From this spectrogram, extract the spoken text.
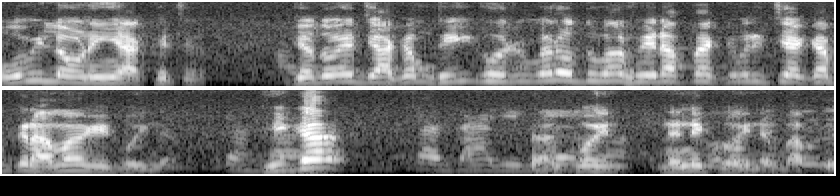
ਉਹ ਵੀ ਲਾਉਣੀ ਹੈ ਅੱਖ 'ਚ। ਜਦੋਂ ਇਹ ਜ਼ਖਮ ਠੀਕ ਹੋ ਜਾਊਗਾ ਨਾ ਉਦੋਂ ਬਾਅਦ ਫਿਰ ਆਪਾਂ ਇੱਕ ਵਾਰੀ ਚੈੱਕਅਪ ਕਰਾਵਾਂਗੇ ਕੋਈ ਨਾ। ਠੀਕ ਆ? ਹਾਂ, ਕੋਈ ਨਹੀਂ ਨਹੀਂ ਕੋਈ ਨਾ ਬਾਪੂ।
